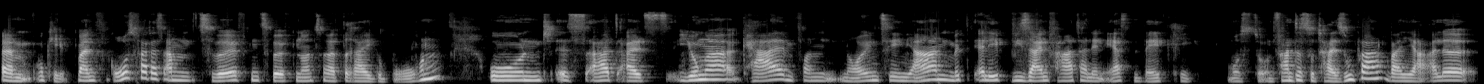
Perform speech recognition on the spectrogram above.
Ähm, okay, mein Großvater ist am 12.12.1903 geboren und es hat als junger Kerl von 19 Jahren miterlebt, wie sein Vater in den Ersten Weltkrieg musste und fand es total super, weil ja alle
